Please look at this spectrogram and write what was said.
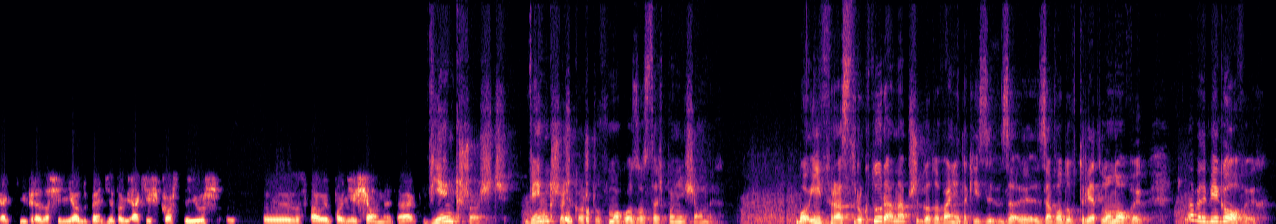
jak impreza się nie odbędzie, to jakieś koszty już e, zostały poniesione, tak? Większość, większość kosztów mogło zostać poniesionych. Bo infrastruktura na przygotowanie takich zawodów triatlonowych, nawet biegowych,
